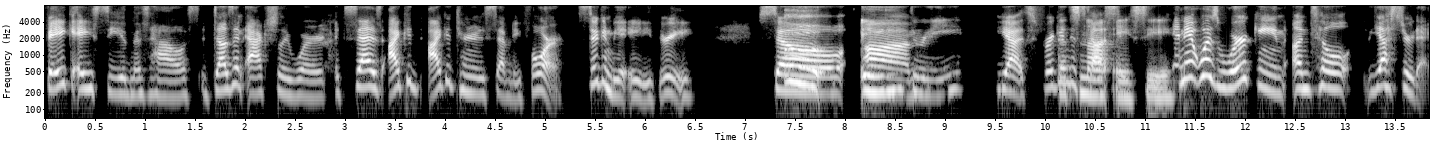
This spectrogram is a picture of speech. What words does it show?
fake AC in this house. It doesn't actually work. It says I could I could turn it to 74. Still gonna be at 83. So um, 83. yeah, it's freaking That's not. AC. And it was working until yesterday.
